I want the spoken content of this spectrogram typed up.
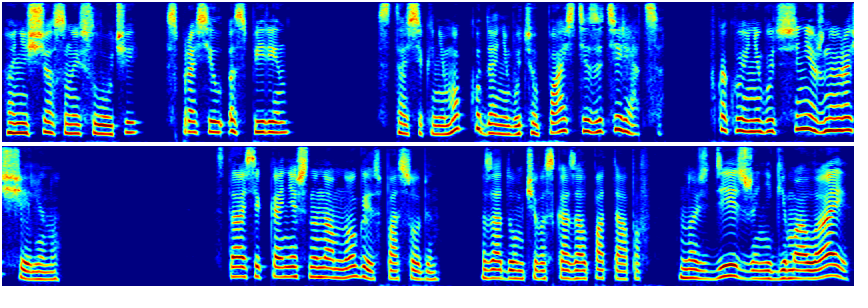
«А несчастный случай?» — спросил Аспирин. Стасик не мог куда-нибудь упасть и затеряться. В какую-нибудь снежную расщелину. «Стасик, конечно, на многое способен», — задумчиво сказал Потапов. «Но здесь же не Гималаи.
